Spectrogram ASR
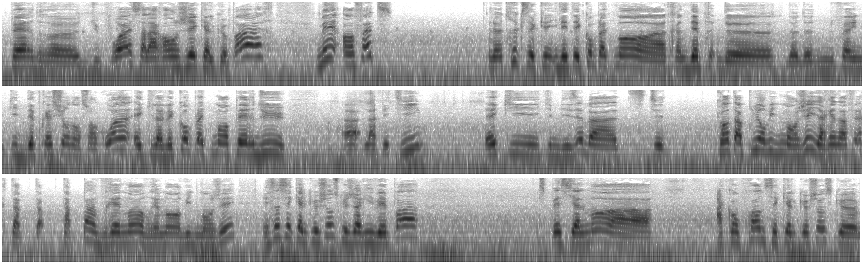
perdre euh, du poids. Ça l'arrangeait quelque part. Mais en fait, le truc, c'est qu'il était complètement en train de, nous faire une petite dépression dans son coin et qu'il avait complètement perdu euh, l'appétit et qui, me disait, ben, quand tu n'as plus envie de manger, il n'y a rien à faire, tu n'as pas vraiment, vraiment envie de manger. Et ça, c'est quelque chose que j'arrivais pas spécialement à, comprendre. C'est quelque chose que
